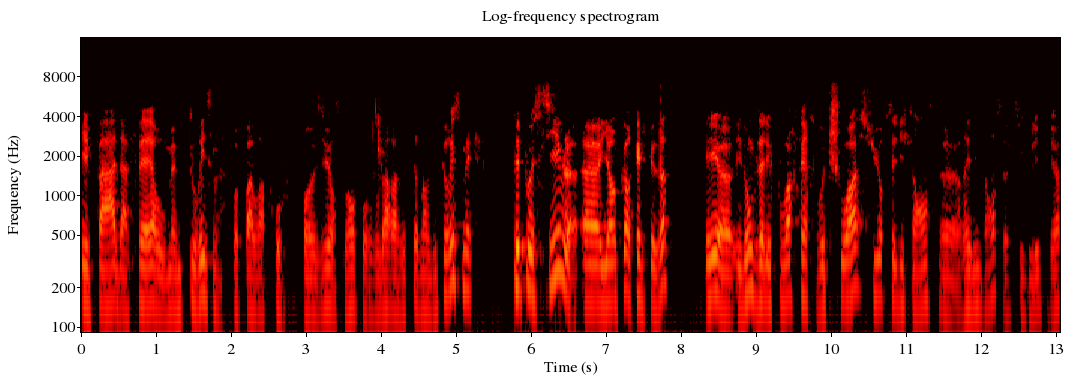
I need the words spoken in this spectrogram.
EHPAD, affaires ou même tourisme, il ne faut pas avoir trop trop yeux en ce moment pour vouloir investir dans du tourisme, mais c'est possible. Euh, il y a encore quelques offres. Et, donc, vous allez pouvoir faire votre choix sur ces différentes résidences si vous voulez faire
